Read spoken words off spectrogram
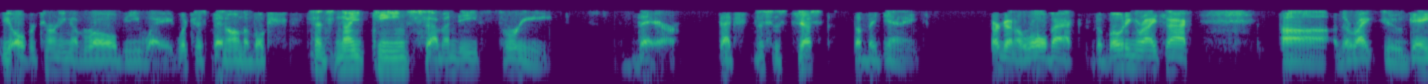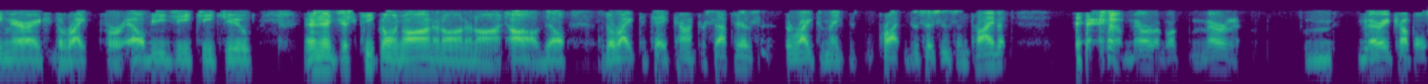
the overturning of Roe v. Wade, which has been on the books since 1973. There, that's this is just the beginning. They're going to roll back the Voting Rights Act, uh, the right to gay marriage, the right for LGBTQ, and then just keep going on and on and on. Oh, they'll the right to take contraceptives, the right to make decisions in private, marital, marital, married couples.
